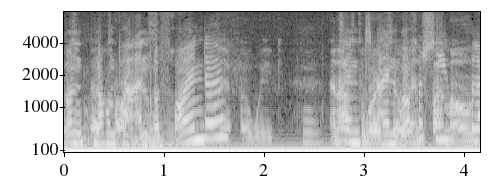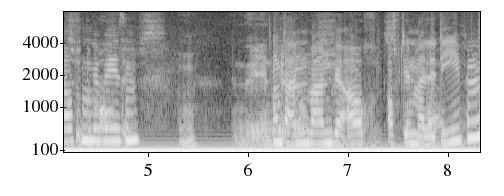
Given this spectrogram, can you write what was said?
und noch ein paar andere Freunde sind afterwards eine Woche Skilaufen gewesen. Und dann waren wir auch auf den Malediven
